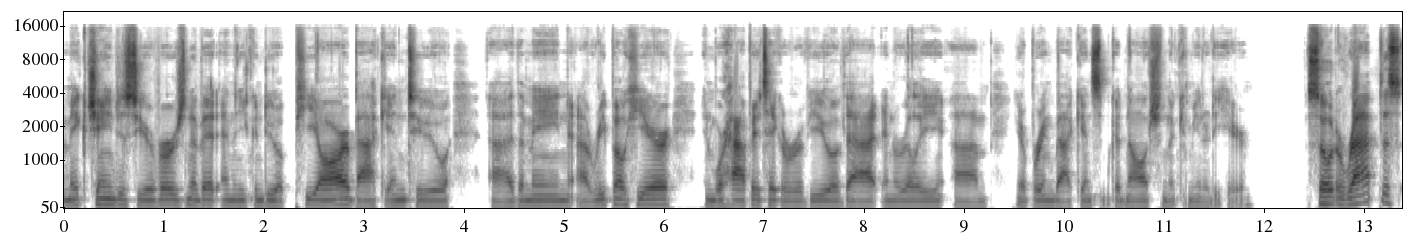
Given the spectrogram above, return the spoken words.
make changes to your version of it, and then you can do a PR back into uh, the main uh, repo here, and we're happy to take a review of that and really um, you know bring back in some good knowledge from the community here. So to wrap this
